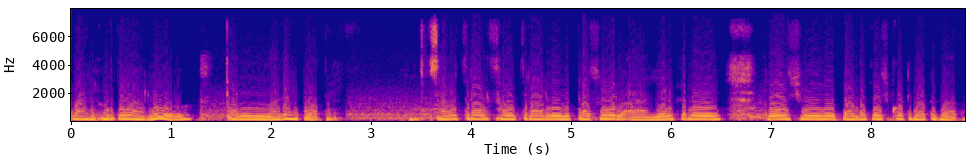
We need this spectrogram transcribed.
వారి హృదయాలు తెల్లగా అయిపోతాయి. సంవత్సరాలు సంవత్సరాలు పశువులు ఆ ఎలకని వేసి బండకేసి కొట్టినట్టు కాదు.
